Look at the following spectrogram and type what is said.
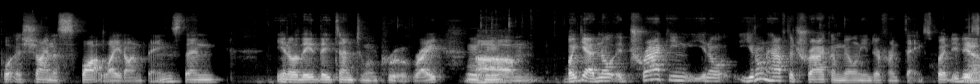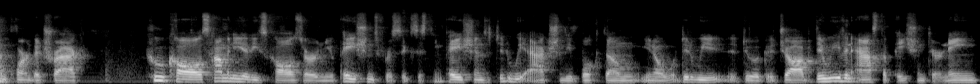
put, shine a spotlight on things, then, you know, they, they tend to improve, right? Mm-hmm. Um, but yeah, no, it, tracking, you know, you don't have to track a million different things, but it is yeah. important to track who calls how many of these calls are new patients versus existing patients? Did we actually book them? You know did we do a good job? Did we even ask the patient their name?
